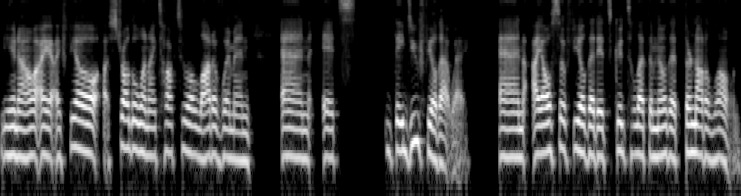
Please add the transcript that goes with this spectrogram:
you know i i feel a struggle when i talk to a lot of women and it's they do feel that way. And i also feel that it's good to let them know that they're not alone.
